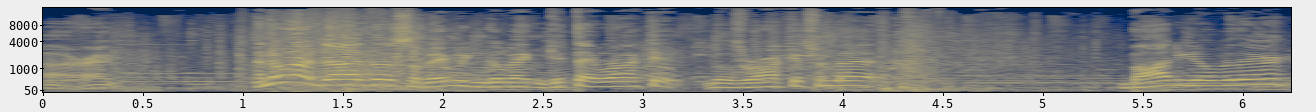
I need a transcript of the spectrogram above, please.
All right. I know where I died though, so maybe we can go back and get that rocket, those rockets from that body over there.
